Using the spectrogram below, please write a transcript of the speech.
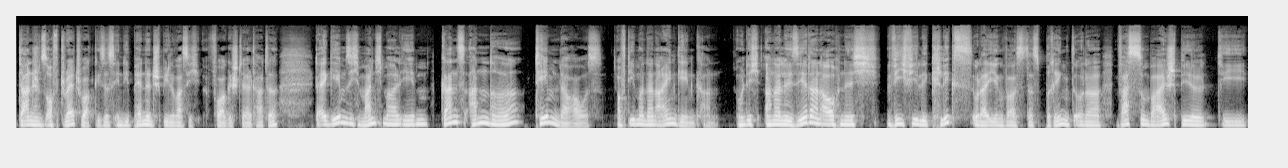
Dungeons of Dreadrock, dieses Independent-Spiel, was ich vorgestellt hatte. Da ergeben sich manchmal eben ganz andere Themen daraus, auf die man dann eingehen kann. Und ich analysiere dann auch nicht, wie viele Klicks oder irgendwas das bringt oder was zum Beispiel die,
